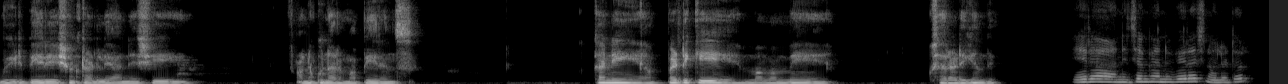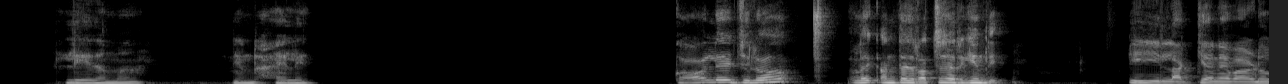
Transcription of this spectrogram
వీడి పేరు వేసి ఉంటాడులే అనేసి అనుకున్నారు మా పేరెంట్స్. కానీ అప్పటికి మా మమ్మీ ఒకసారి అడిగింది. ఏరా నిజంగా నువ్వే రాసినావు లెటర్? లేదమ్మా నేను రాయలే. కాలేజీలో లైక్ అంత రచ్చ జరిగింది. ఈ లక్కీ అనేవాడు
